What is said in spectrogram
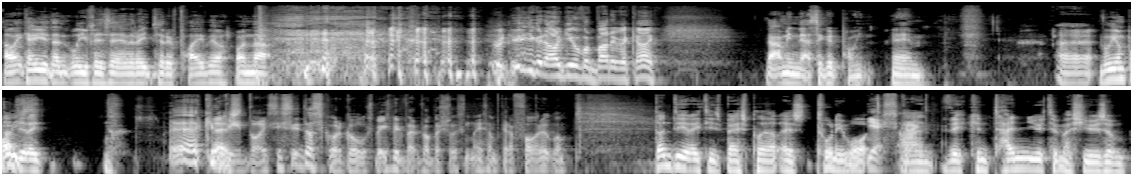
I like how you didn't leave his uh, the right to reply there on that. Who are you going to argue over Barrie McKay? I mean, that's a good point. Um, Uh, William Boyce. Dundee United- Eh, could Yes. be, boys. He, does score goals, but he's been a bit rubbish recently, so I'm kind of falling out with. Dundee United's best player is Tony Watt. Yes, correct. and they continue to misuse him.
